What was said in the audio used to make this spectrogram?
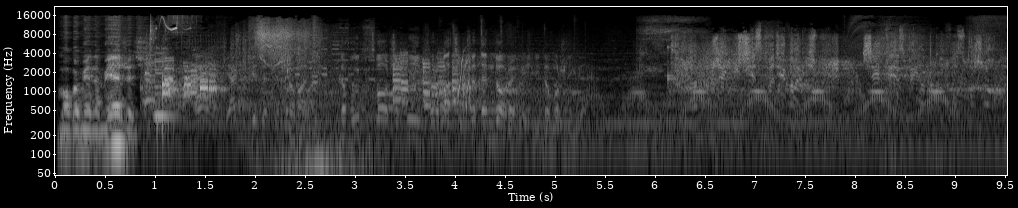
Mogą mnie namierzyć. Ej, jak idzie zdecydrowanie? Dowództwo oczekuje informacji przed Endorem, jeśli to możliwe. Dłużej niż się spodziewaliśmy. Szef jest wyjątkowo złożony.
